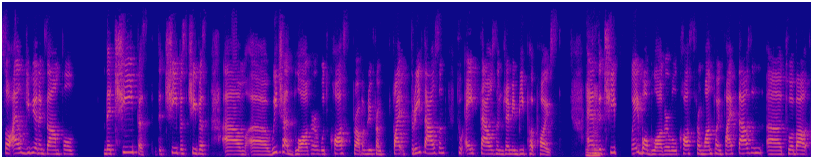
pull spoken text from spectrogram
So I'll give you an example the cheapest the cheapest cheapest um, uh, WeChat blogger would cost probably from 3,000 to 8,000 RMB per post. Mm-hmm. And the cheap Weibo blogger will cost from 1.5 thousand uh, to about,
